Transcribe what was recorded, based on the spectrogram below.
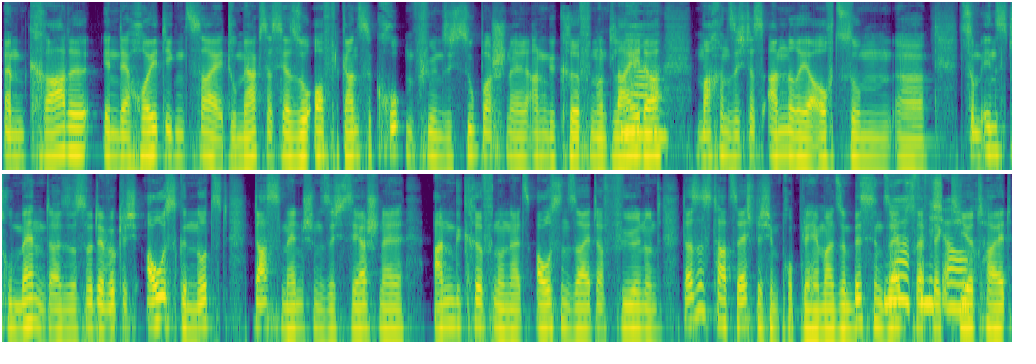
Ähm, Gerade in der heutigen Zeit. Du merkst das ja so oft, ganze Gruppen fühlen sich super schnell angegriffen und leider Ja. machen sich das andere ja auch zum, äh, zum Instrument. Also es wird ja wirklich ausgenutzt, dass Menschen sich sehr schnell angegriffen und als Außenseiter fühlen. Und das ist tatsächlich ein Problem. Also ein bisschen Ja. Selbstreflektiertheit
